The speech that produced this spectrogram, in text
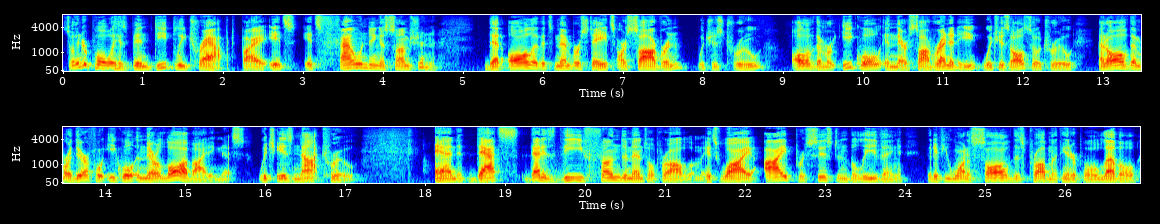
So Interpol has been deeply trapped by its, its founding assumption that all of its member states are sovereign, which is true. All of them are equal in their sovereignty, which is also true. And all of them are therefore equal in their law abidingness, which is not true. And that's, that is the fundamental problem. It's why I persist in believing that if you want to solve this problem at the Interpol level,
